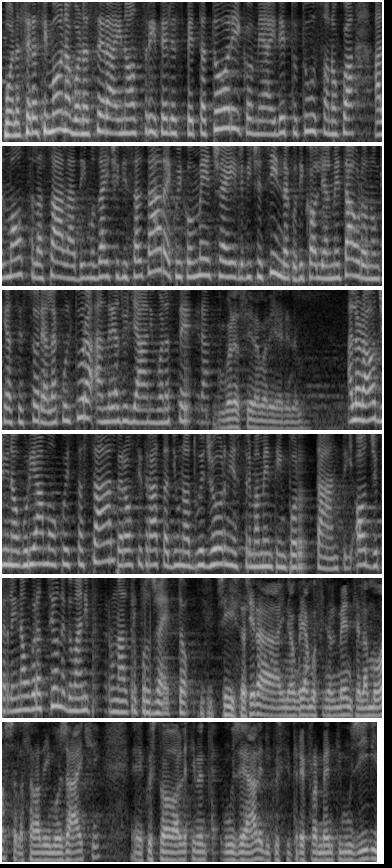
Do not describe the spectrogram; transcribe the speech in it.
Buonasera Simona, buonasera ai nostri telespettatori. Come hai detto tu sono qua al MOS, la sala dei mosaici di Saltara e qui con me c'è il vice sindaco di Colli al Metauro nonché assessore alla cultura Andrea Giuliani. Buonasera. Buonasera Maria Elena. Allora, oggi inauguriamo questa sala, però si tratta di una due giorni estremamente importanti. Oggi per l'inaugurazione, domani per un altro progetto. Sì, stasera inauguriamo finalmente la MOS, la Sala dei Mosaici, eh, questo allestimento museale di questi tre frammenti musivi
